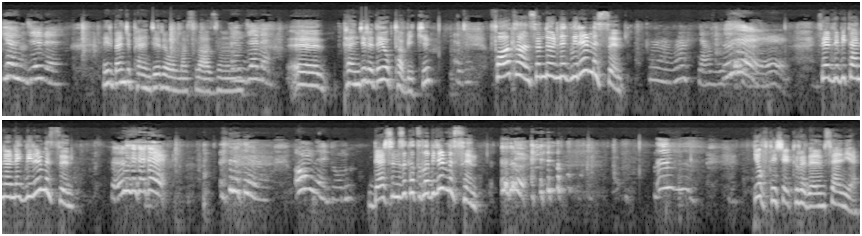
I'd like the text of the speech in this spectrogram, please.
Pencere. Hayır bence pencere olması lazım. onun. Pencere. Ee, pencerede yok tabii ki. Evet. Fatih sen de örnek verir misin? Hı hı. Yanlış. Sen de bir tane örnek verir misin? Verdi onu. Dersimize katılabilir misin? Yok teşekkür ederim sen ye.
